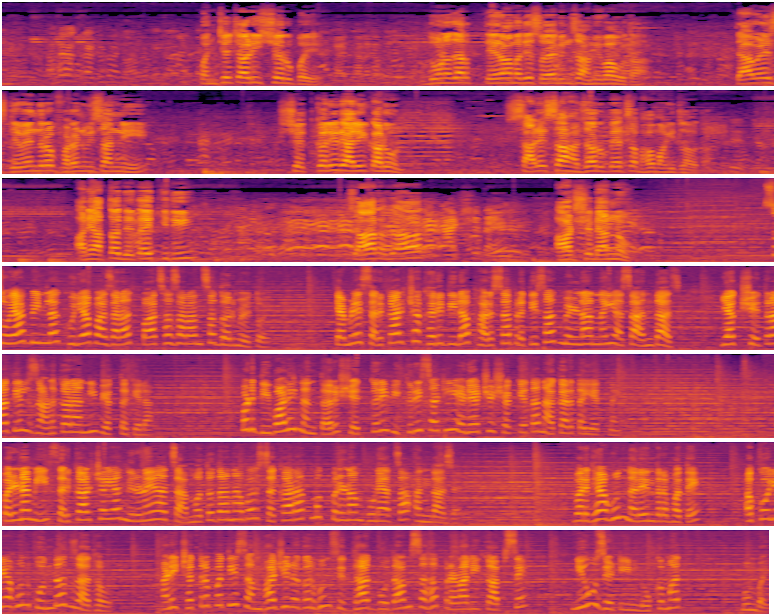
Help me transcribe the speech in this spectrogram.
पंचेचाळीसशे रुपये दोन हजार तेरामध्ये सोयाबीनचा हमीभाव होता. त्यावेळेस देवेंद्र फडणवीसांनी शेतकरी रॅली काढून साडेसहा हजार रुपयाचा भाव मागितला होता. आणि आता देत आहेत किती? चार हजार आठशे ब्याण्णव. सोयाबीनला खुल्या बाजारात पाच हजारांचा दर मिळतोय. त्यामुळे सरकारच्या खरेदीला फारसा प्रतिसाद मिळणार नाही असा अंदाज या क्षेत्रातील जाणकारांनी व्यक्त केला. पण दिवाळीनंतर शेतकरी विक्रीसाठी येण्याची शक्यता नाकारता येत नाही. परिणामी सरकारच्या या निर्णयाचा मतदानावर सकारात्मक परिणाम होण्याचा अंदाज आहे. वर्ध्याहून नरेंद्र मते अकोल्याहून कुंदन जाधव. आणि छत्रपती संभाजीनगरहून सिद्धार्थ गोदामसह प्रणाली कापसे न्यूज एटीन लोकमत मुंबई.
